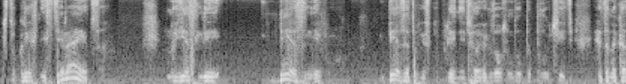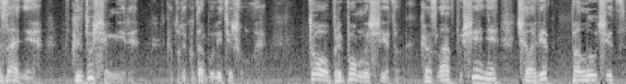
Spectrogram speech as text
Что грех не стирается, но если без него, без этого искупления человек должен был бы получить это наказание в грядущем мире, которое куда более тяжелое, то при помощи этого козла отпущения человек получит,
